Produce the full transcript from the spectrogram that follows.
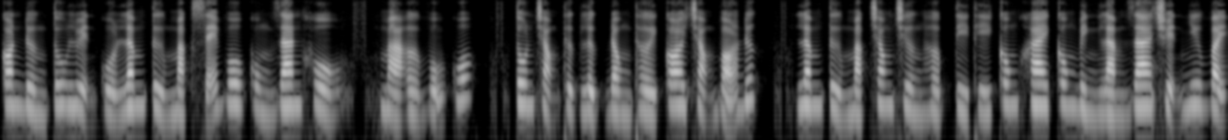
Con đường tu luyện của Lâm Tử Mặc sẽ vô cùng gian khổ, mà ở Vũ Quốc, tôn trọng thực lực đồng thời coi trọng võ đức. Lâm Tử Mặc trong trường hợp tỉ thí công khai công bình làm ra chuyện như vậy,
